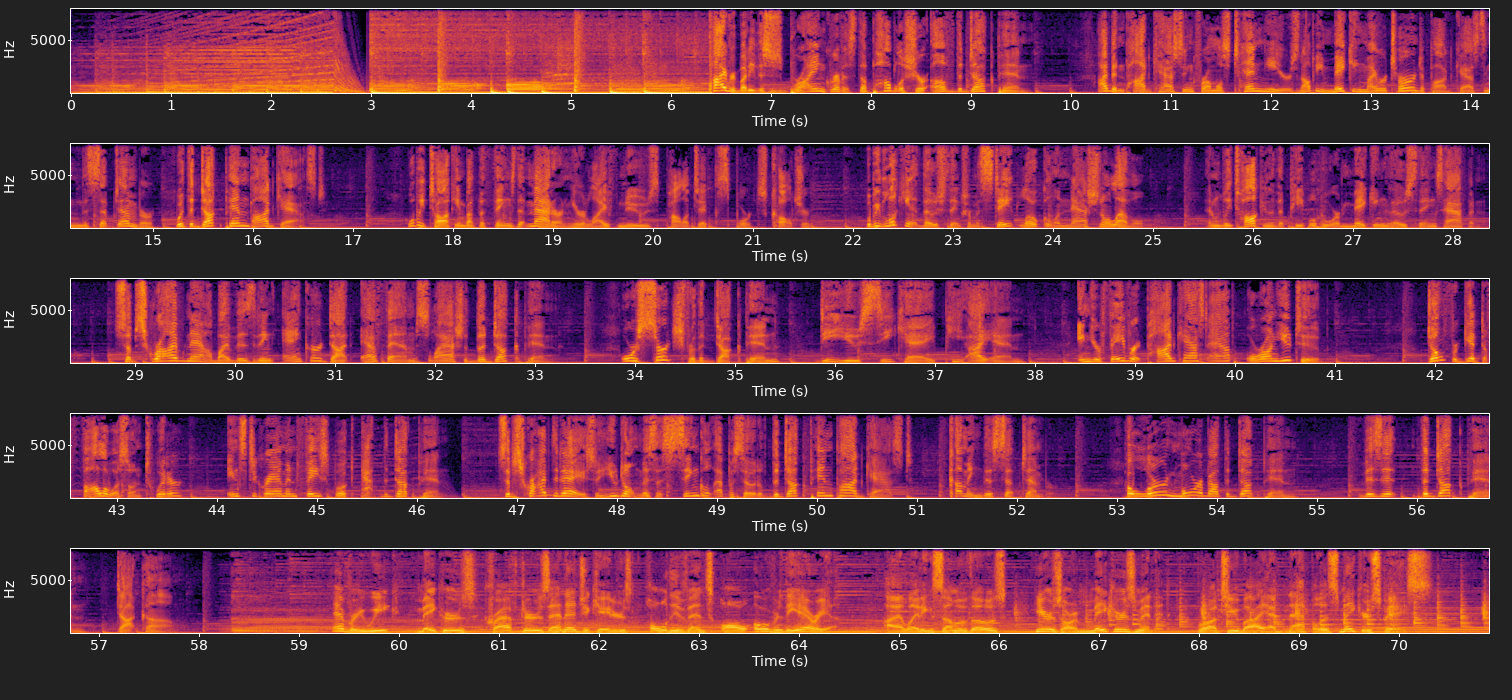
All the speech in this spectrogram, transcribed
Hi, everybody. This is Brian Griffiths, the publisher of The Duck Pin. I've been podcasting for almost 10 years, and I'll be making my return to podcasting this September with the Duck Pin Podcast. We'll be talking about the things that matter in your life news, politics, sports, culture. We'll be looking at those things from a state, local, and national level, and we'll be talking to the people who are making those things happen. Subscribe now by visiting anchor.fm slash the duckpin or search for the duck pin, D U C K P I N, in your favorite podcast app or on YouTube. Don't forget to follow us on Twitter, Instagram, and Facebook at the Duck Pin. Subscribe today so you don't miss a single episode of the Duck Pin podcast coming this September. To learn more about the Duck Pin, visit theduckpin.com. Every week, makers, crafters, and educators hold events all over the area. Highlighting some of those, here's our Maker's Minute, brought to you by Annapolis Makerspace.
